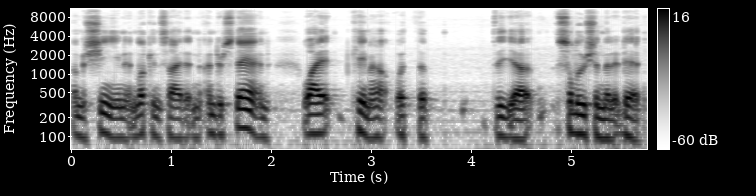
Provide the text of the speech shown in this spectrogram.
a machine and look inside it and understand why it came out with the the uh, solution that it did.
